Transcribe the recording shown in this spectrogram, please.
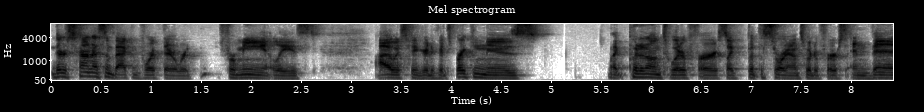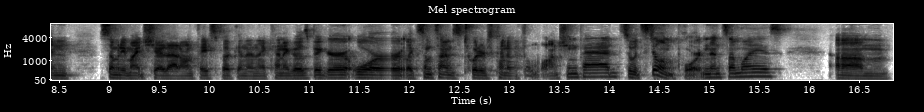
there's kind of some back and forth there. Where for me, at least, I always figured if it's breaking news, like put it on Twitter first, like put the story on Twitter first, and then somebody might share that on Facebook, and then it kind of goes bigger. Or like sometimes Twitter's kind of the launching pad, so it's still important in some ways. Um,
